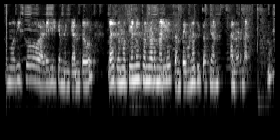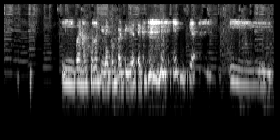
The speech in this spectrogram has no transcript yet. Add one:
como dijo Areli, que me encantó, las emociones son normales ante una situación anormal. ¿no? Y bueno, solo quería compartir esta experiencia. Y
